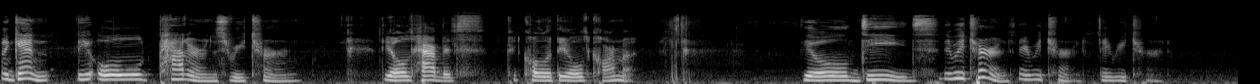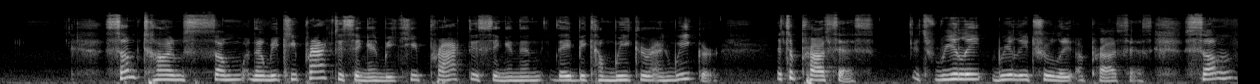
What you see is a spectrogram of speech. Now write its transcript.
again, the old patterns return, the old habits. Could call it the old karma the old deeds, they return, they return, they return. Sometimes some then we keep practicing and we keep practicing and then they become weaker and weaker. It's a process. It's really, really, truly a process. Some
